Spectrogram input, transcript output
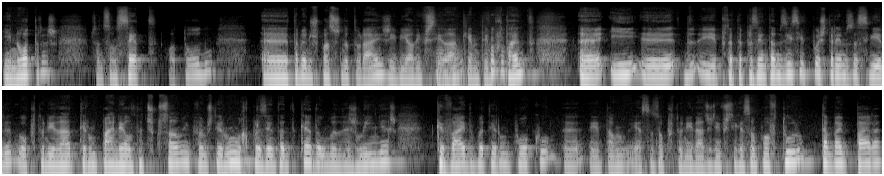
e noutras. Portanto, são sete ao todo. Uh, também nos espaços naturais e biodiversidade, uhum. que é muito importante. Uh, e, uh, e, portanto, apresentamos isso e depois teremos a seguir a oportunidade de ter um painel de discussão em que vamos ter um representante de cada uma das linhas que vai debater um pouco, uh, então, essas oportunidades de investigação para o futuro, também para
